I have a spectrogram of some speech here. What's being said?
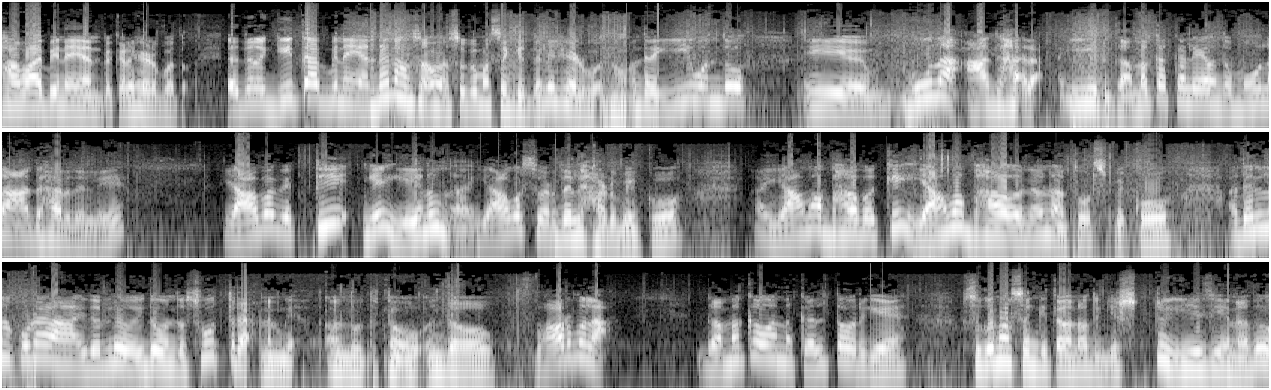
ಭಾವಾಭಿನಯ ಅನ್ಬೇಕಾದ್ರೆ ಹೇಳ್ಬೋದು. ಅದನ್ನು ಗೀತಾಭಿನಯ ಅಂತ ನಾವು ಸುಗಮ ಸಂಗೀತದಲ್ಲಿ ಹೇಳ್ಬೋದು. ಅಂದರೆ ಈ ಒಂದು ಈ ಮೂಲ ಆಧಾರ, ಈ ಗಮಕ ಕಲೆಯ ಒಂದು ಮೂಲ ಆಧಾರದಲ್ಲಿ ಯಾವ ವ್ಯಕ್ತಿಗೆ ಏನು ಯಾವ ಸ್ವರದಲ್ಲಿ ಹಾಡಬೇಕು, ಯಾವ ಭಾವಕ್ಕೆ ಯಾವ ಭಾವವನ್ನು ನಾವು ತೋರಿಸ್ಬೇಕು, ಅದೆಲ್ಲ ಕೂಡ ಇದರಲ್ಲೂ ಇದು ಒಂದು ಸೂತ್ರ ನಮಗೆ. ಒಂದು ಒಂದು ಫಾರ್ಮುಲಾ ಗಮಕವನ್ನು ಕಲಿತವ್ರಿಗೆ ಸುಗಮ ಸಂಗೀತ ಅನ್ನೋದು ಎಷ್ಟು ಈಸಿ ಅನ್ನೋದು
